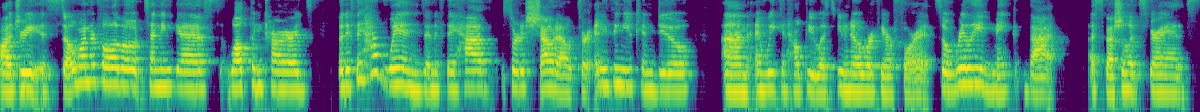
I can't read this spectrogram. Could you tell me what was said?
Audrey is so wonderful about sending gifts, welcome cards. But if they have wins and if they have sort of shout outs or anything you can do, um, and we can help you with, you know, we're here for it. So really make that a special experience.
